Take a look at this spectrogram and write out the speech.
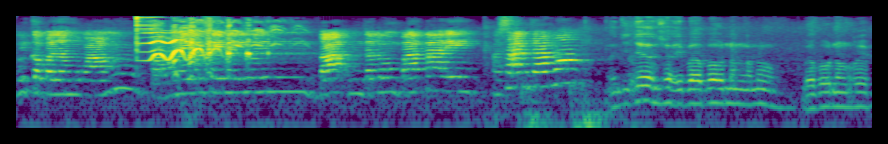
Uy, kapal ang mukha mo. Parang ngayon sa'yo na yung, ba, yung dalawang bata eh. Nasaan ka mo? Nandiyan dyan sa ibabaw ng ano, ibabaw ng rep.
